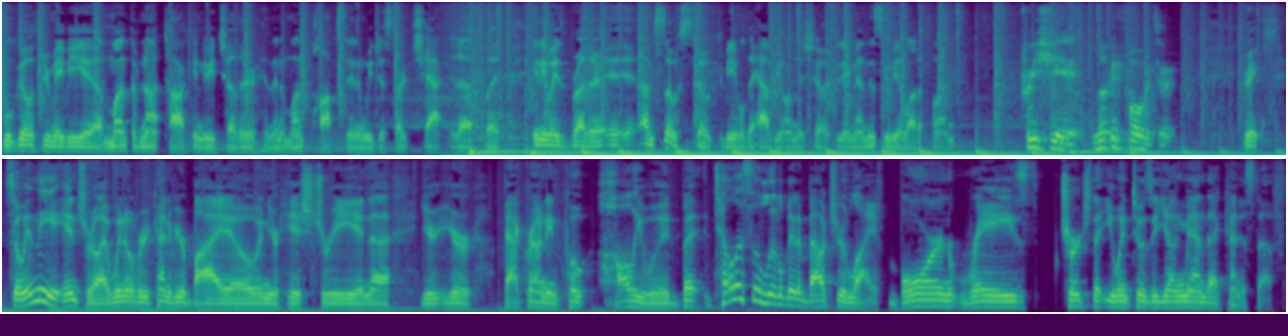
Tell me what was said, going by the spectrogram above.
we'll go through maybe a month of not talking to each other and then a month pops in and we just start chatting it up. But anyways, brother, I'm so stoked to be able to have you on the show today, man. This is going to be a lot of fun. Appreciate it. Looking forward to it. Great. So in the intro, I went over kind of your bio and your history and uh, your your background in quote Hollywood. But tell us a little bit about your life. Born, raised, church that you went to as a young man, that kind of stuff.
